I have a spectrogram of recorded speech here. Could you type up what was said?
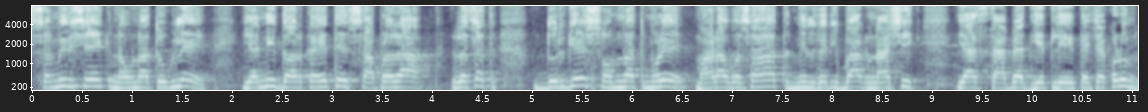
समीर शेख नवनाथ उगले यांनी द्वारका येथे सापळा रचत दुर्गेश सोमनाथ मुळे म्हाडा वसाहत निलगिरी बाग नाशिक याच ताब्यात घेतले. त्याच्याकडून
